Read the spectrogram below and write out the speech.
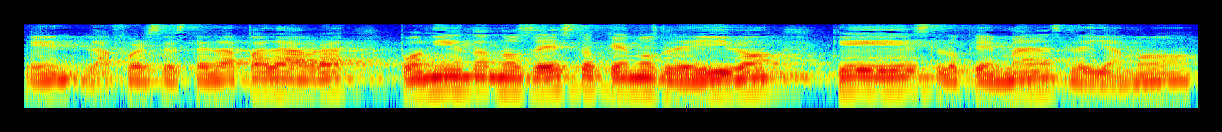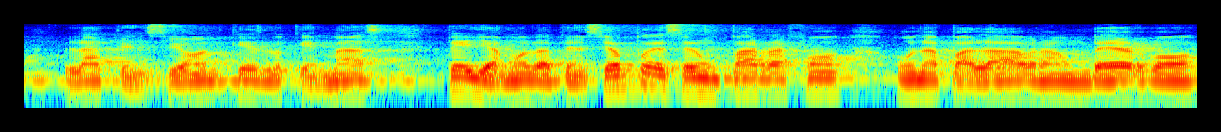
en La Fuerza está en la Palabra, poniéndonos de esto que hemos leído, qué es lo que más le llamó la atención, qué es lo que más te llamó la atención. Puede ser un párrafo, una palabra, un verbo,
